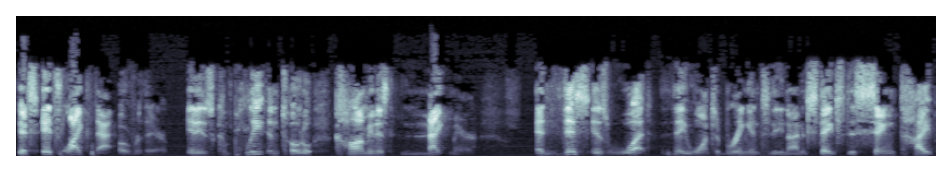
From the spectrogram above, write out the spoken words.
It's it's like that over there. It is complete and total communist nightmare. And this is what they want to bring into the United States, this same type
